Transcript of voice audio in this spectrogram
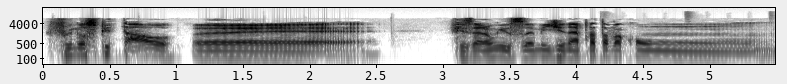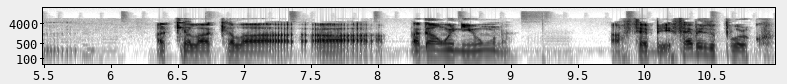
Fui no hospital, é... fizeram um exame de, na época tava com aquela, aquela, a H1N1, né? A febre, febre do porco.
